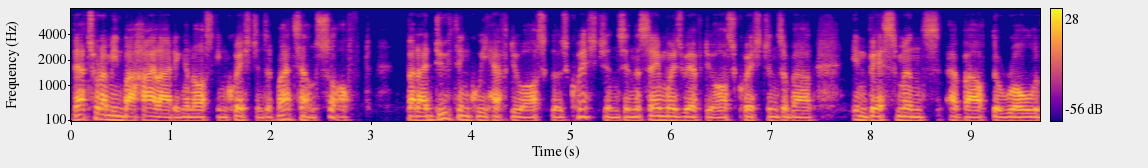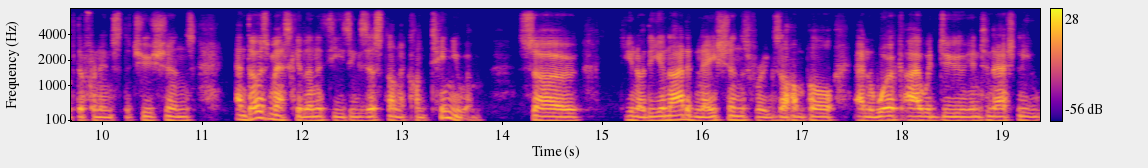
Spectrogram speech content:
that's what i mean by highlighting and asking questions. It might sound soft but I do think we have to ask those questions in the same ways we have to ask questions about investments, about the role of different institutions. And those masculinities exist on a continuum. So, you know, the United Nations, for example, and work I would do internationally,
